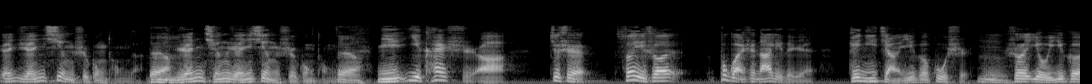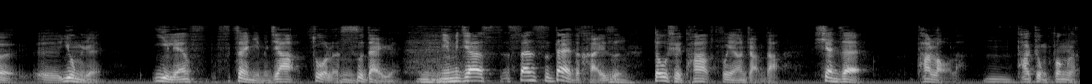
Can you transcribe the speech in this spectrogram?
人人性是共同的，对啊。人情人性是共同的，对啊。你一开始啊，就是所以说，不管是哪里的人，给你讲一个故事，嗯，说有一个呃佣人。一连在你们家做了四代人，你们家三四代的孩子都是他抚养长大。现在他老了，他中风了，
